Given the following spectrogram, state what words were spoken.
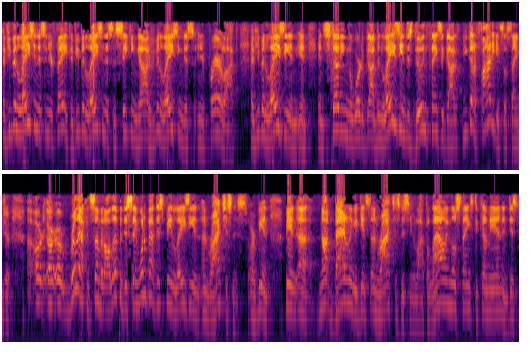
Have you been laziness in your faith? Have you been laziness in seeking God? Have you been laziness in your prayer life? Have you been lazy in, in, in studying the Word of God? Been lazy in just doing the things that God, you've got to fight against those things. Or, or, or, or really I can sum it all up and just saying, what about just being lazy in unrighteousness? Or being, being uh, not battling against unrighteousness in your life, allowing those things to come in and just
